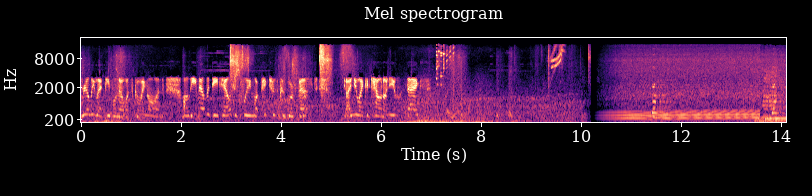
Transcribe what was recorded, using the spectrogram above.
really let people know what's going on. I'll email the details, including what pictures could work best. I knew I could count on you. Thanks. You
